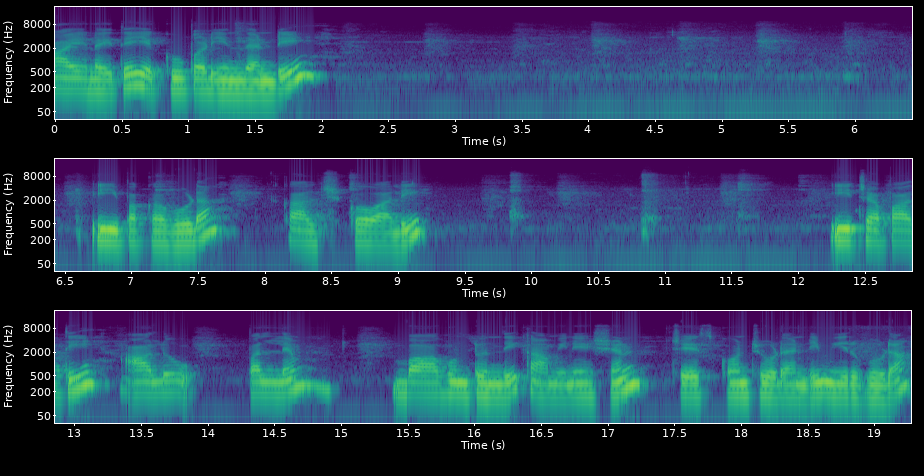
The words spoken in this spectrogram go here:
ఆయిల్ అయితే ఎక్కువ పడిందండి. ఈ పక్క కూడా కాల్చుకోవాలి. ఈ చపాతి ఆలు పళ్ళెం బాగుంటుంది కాంబినేషన్. చేసుకొని చూడండి మీరు కూడా.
